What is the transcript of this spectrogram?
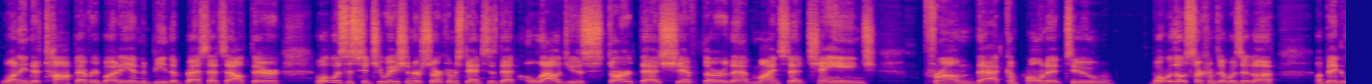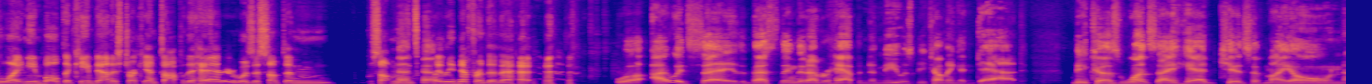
wanting to top everybody and to be the best that's out there? What was the situation or circumstances that allowed you to start that shift or that mindset change from that component to what were those circumstances? Was it a a big lightning bolt that came down and struck you on top of the head, or was it something something slightly different than that? Well, I would say the best thing that ever happened to me was becoming a dad. Because once I had kids of my own,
